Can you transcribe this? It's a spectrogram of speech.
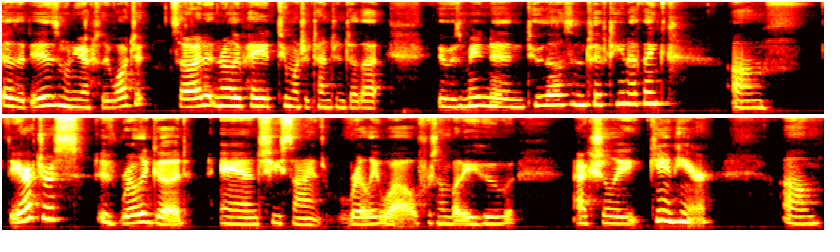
as it is when you actually watch it. So I didn't really pay too much attention to that. It was made in 2015, I think. Um, the actress is really good and she signs really well for somebody who actually can hear. Um,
